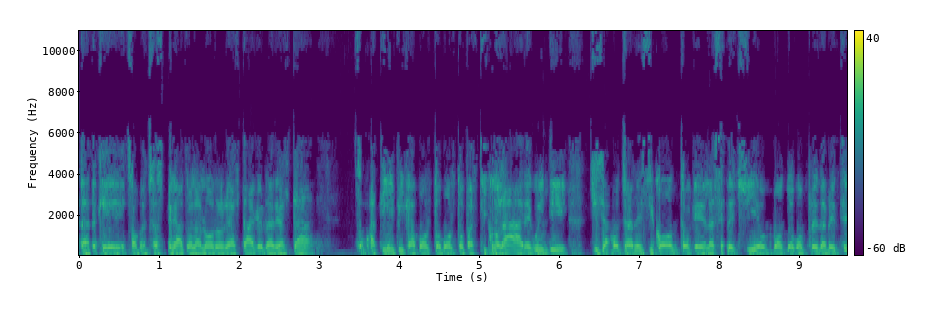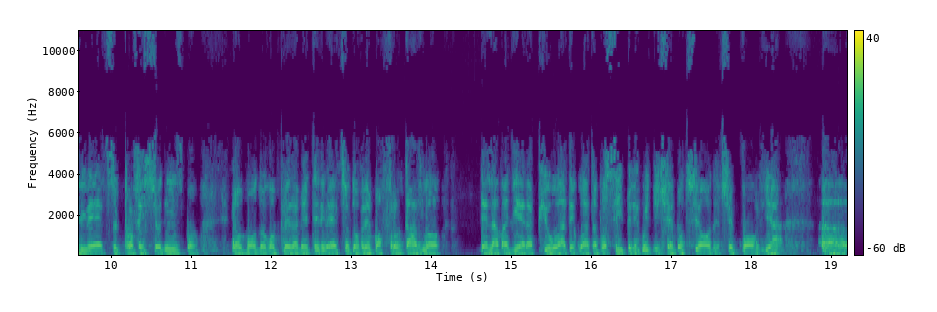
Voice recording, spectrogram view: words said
eh, che insomma, ci ha spiegato la loro realtà che è una realtà atipica, molto molto particolare, quindi ci siamo già resi conto che la Serie C è un mondo completamente diverso, il professionismo è un mondo completamente diverso, dovremmo affrontarlo nella maniera più adeguata possibile, quindi c'è emozione, c'è voglia, eh,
